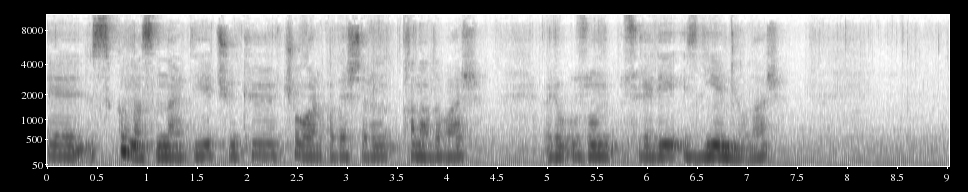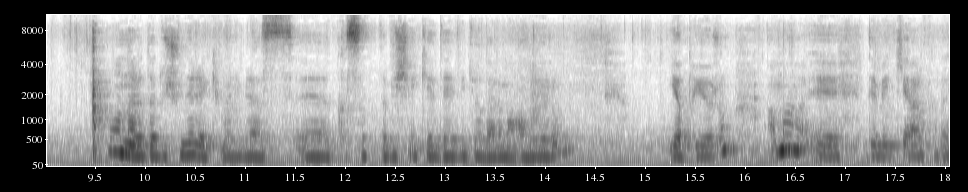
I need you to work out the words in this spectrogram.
E, sıkılmasınlar diye çünkü çoğu arkadaşların kanalı var. Öyle uzun süreli izleyemiyorlar. Onları da düşünerek böyle biraz e, kısıtlı bir şekilde videolarımı alıyorum, yapıyorum. Ama e, demek ki arkadaş,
